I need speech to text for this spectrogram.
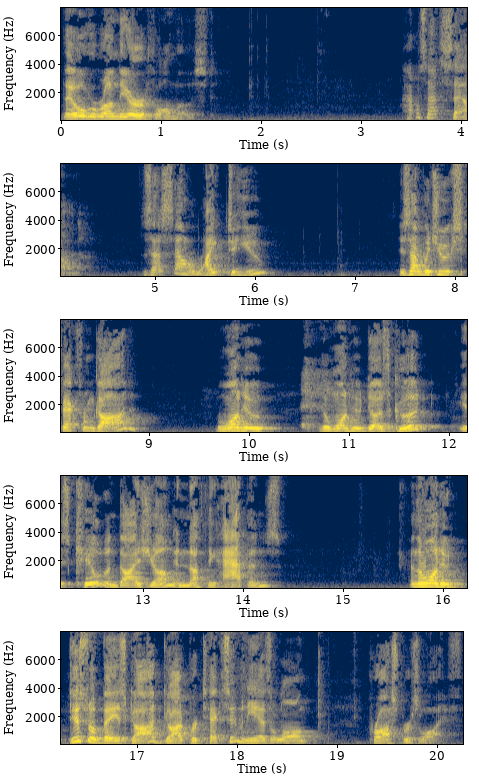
they overrun the earth almost. How does that sound? Does that sound right to you? Is that what you expect from God? The one who, the one who does good is killed and dies young and nothing happens. And the one who disobeys God, God protects him and he has a long, prosperous life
